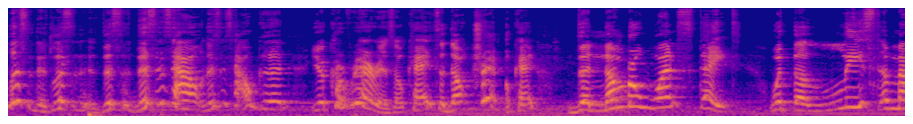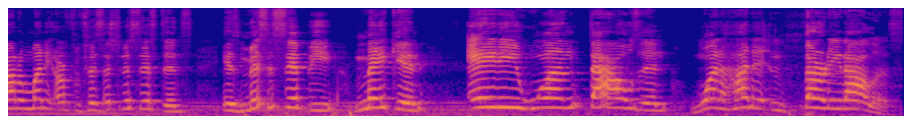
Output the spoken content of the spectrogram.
listen to this, listen to this. This is this is how this is how good your career is, okay? So don't trip, okay? The number one state with the least amount of money earned for physician assistants is Mississippi making $81,130.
